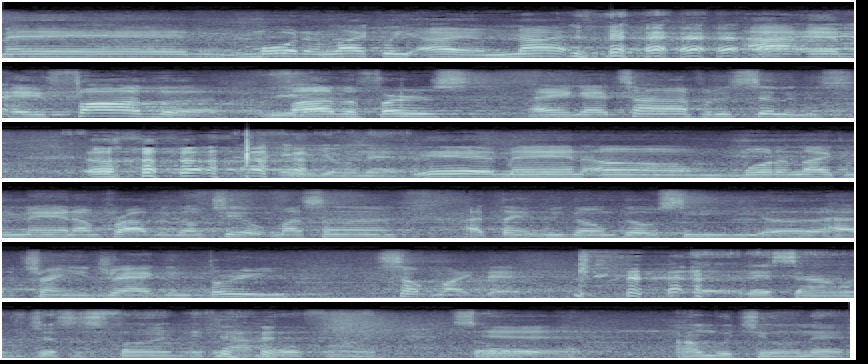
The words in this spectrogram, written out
Man, more than likely I am not. I am a father. Father first. I ain't got time for this silliness. I hear you on that. Yeah, man. Um, more than likely, man, I'm probably gonna chill with my son. I think we gonna go see uh, How to Train Your Dragon 3, something like that. that. That sounds just as fun, if not more fun. So Yeah. I'm with you on that.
